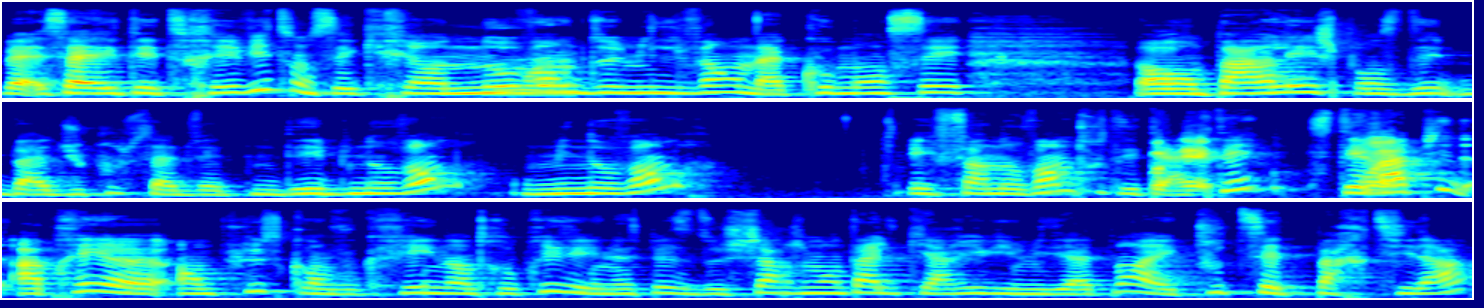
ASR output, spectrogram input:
Bah, ça a été très vite. On s'est créé en novembre 2020. On a commencé. à en parler, je pense, bah, du coup, ça devait être début novembre ou mi-novembre. Et fin novembre, tout était acté. C'était rapide. Après, euh, en plus, quand vous créez une entreprise, il y a une espèce de charge mentale qui arrive immédiatement avec toute cette partie-là.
